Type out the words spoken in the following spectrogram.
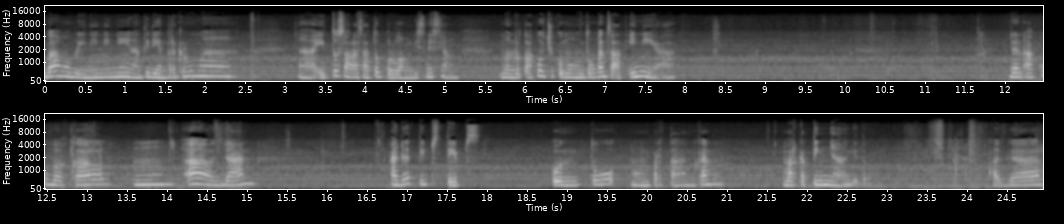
Mbak mau beli ini ini, nanti diantar ke rumah. Nah itu salah satu peluang bisnis yang menurut aku cukup menguntungkan saat ini ya. Dan aku bakal hmm, oh, dan ada tips-tips untuk mempertahankan marketingnya gitu agar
